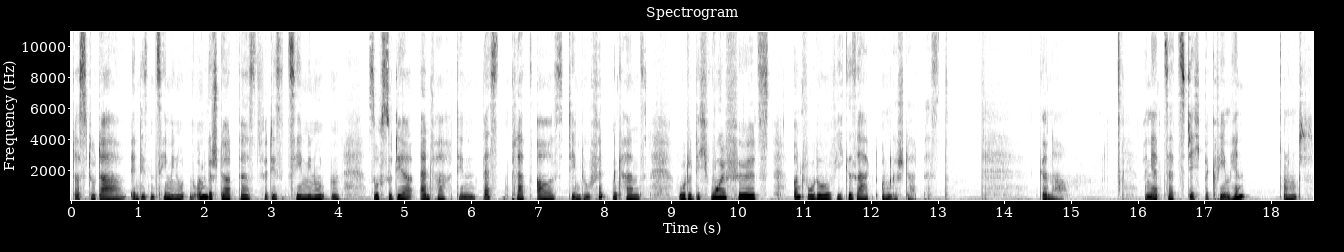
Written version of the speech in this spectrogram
dass du da in diesen zehn Minuten ungestört bist. Für diese zehn Minuten suchst du dir einfach den besten Platz aus, den du finden kannst wo du dich wohlfühlst und wo du, wie gesagt, ungestört bist. Genau. Und jetzt setz dich bequem hin und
